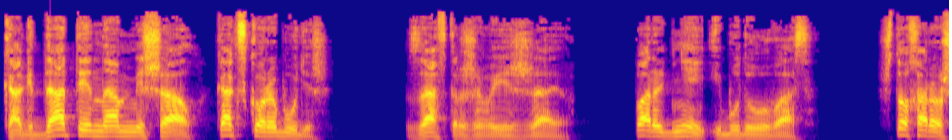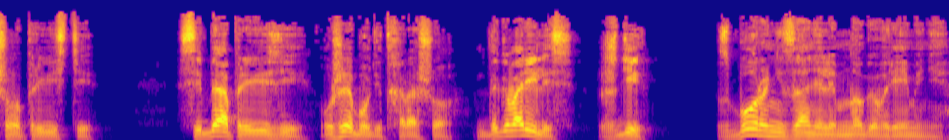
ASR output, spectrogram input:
Когда ты нам мешал? Как скоро будешь? Завтра же выезжаю. Пару дней и буду у вас. Что хорошего привезти? Себя привези, уже будет хорошо. Договорились, жди. Сборы не заняли много времени,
